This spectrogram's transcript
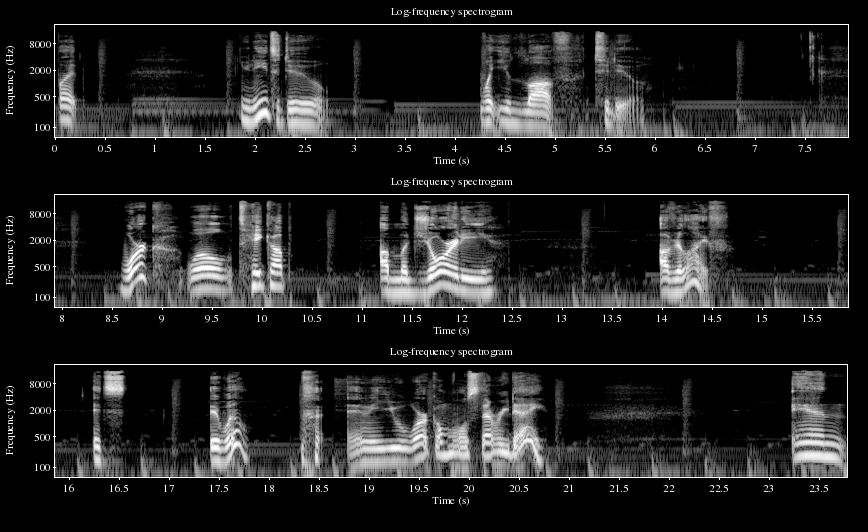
but you need to do what you love to do. Work will take up a majority of your life. It's it will. I mean, you work almost every day. And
